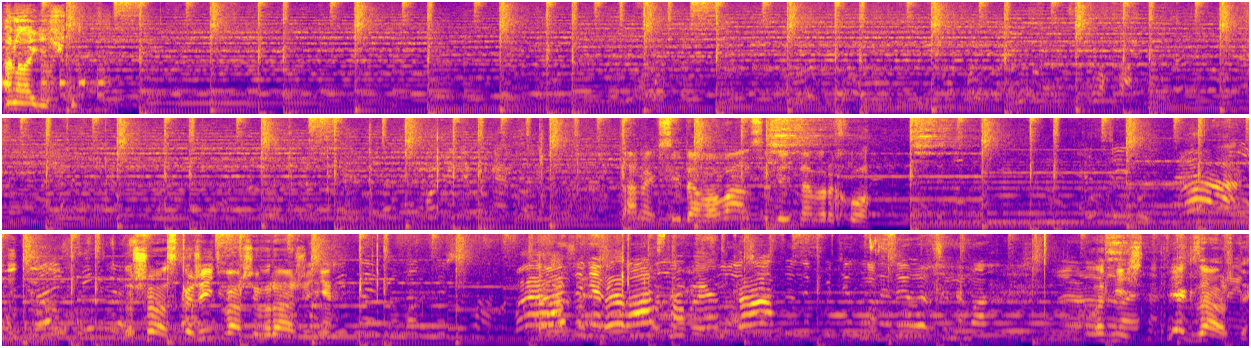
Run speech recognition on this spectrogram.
Аналогично. Там, як завжди, Вован сидить наверху. Ну що, скажіть ваше враження. Враження класно. Ну, сили вже нема. Логічно, як завжди.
